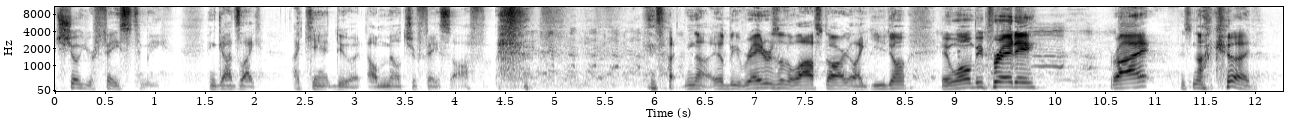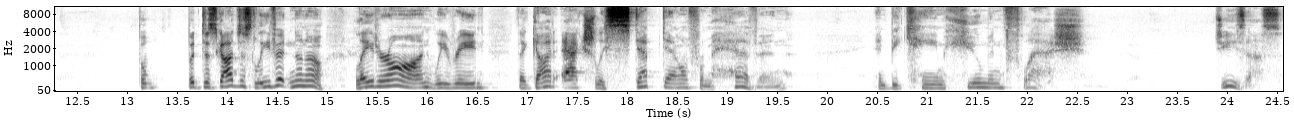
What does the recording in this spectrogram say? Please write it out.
show your face to me. And God's like, I can't do it. I'll melt your face off. He's like, no, it'll be Raiders of the Lost Ark. Like, you don't, it won't be pretty, right? It's not good. But, but does God just leave it? No, no. Later on, we read that God actually stepped down from heaven and became human flesh. Jesus.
